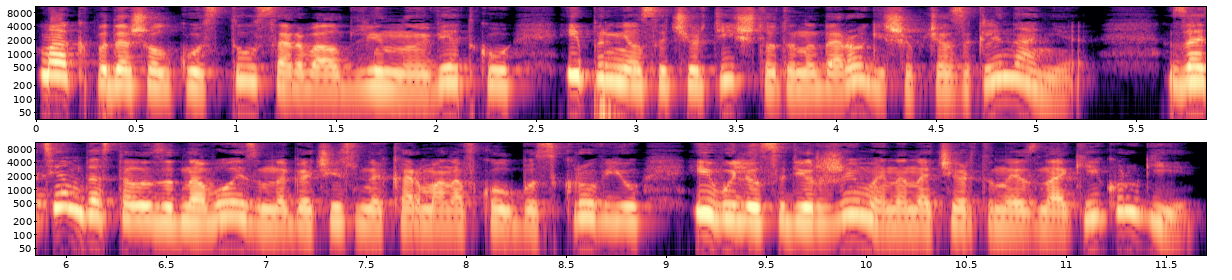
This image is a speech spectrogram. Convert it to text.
Маг подошел к кусту, сорвал длинную ветку и принялся чертить что-то на дороге, шепча заклинание. Затем достал из одного из многочисленных карманов колбу с кровью и вылил содержимое на начертанные знаки и круги.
